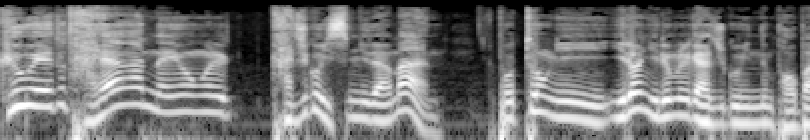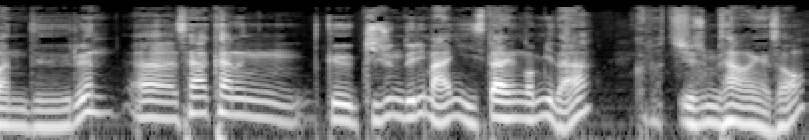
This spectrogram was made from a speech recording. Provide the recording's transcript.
그 외에도 다양한 내용을 가지고 있습니다만 보통 이 이런 이름을 가지고 있는 법안들은 아, 생각하는 그 기준들이 많이 있다는 겁니다. 그렇죠. 요즘 상황에서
